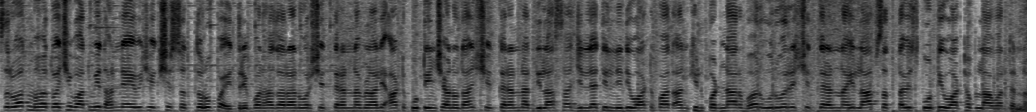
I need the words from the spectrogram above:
सर्वात महत्त्वाची बातमी धान्याऐवजी एकशे सत्तर रुपये त्रेपन्न हजारांवर शेतकऱ्यांना मिळाले आठ कोटींचे अनुदान. शेतकऱ्यांना दिलासा जिल्ह्यातील निधी वाटपात आणखीन पडणार भर उर्वरित शेतकऱ्यांनाही लाभ सत्तावीस कोटी वाटप लाभार्थ्यांना.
